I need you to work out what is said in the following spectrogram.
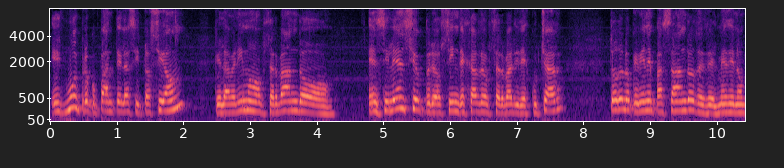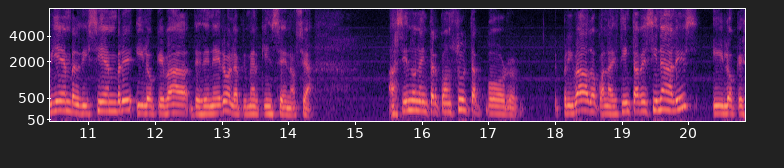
Es muy preocupante la situación, que la venimos observando en silencio, pero sin dejar de observar y de escuchar. Todo lo que viene pasando desde el mes de noviembre, diciembre y lo que va desde enero a la primer quincena. O sea, haciendo una interconsulta por privado con las distintas vecinales y lo que,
